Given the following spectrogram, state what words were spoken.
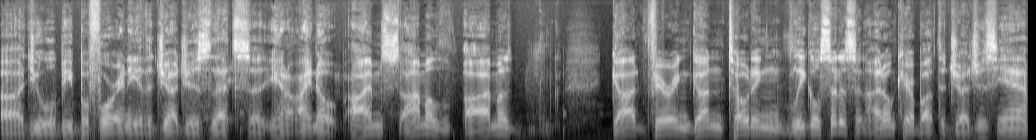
uh, you will be before any of the judges. That's uh, you know I know I'm I'm a I'm a God fearing, gun toting legal citizen. I don't care about the judges. Yeah.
